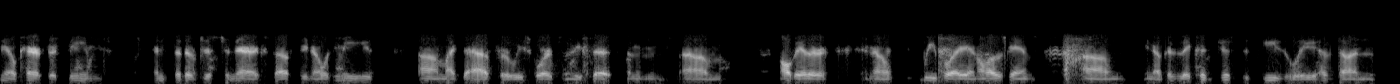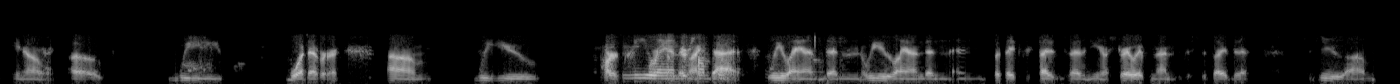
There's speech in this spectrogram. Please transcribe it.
you know, character themed instead of just generic stuff. You know, with me, um, like they have for Wii Sports and Wii Fit and um, all the other, you know, Wii Play and all those games. Um, you know, because they could just as easily have done, you know, a Wii whatever, um, Wii U Park Wii or Land something or like something. that. Wii Land and Wii U Land and and but they decided to you know stray away from that and just decided to to do um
